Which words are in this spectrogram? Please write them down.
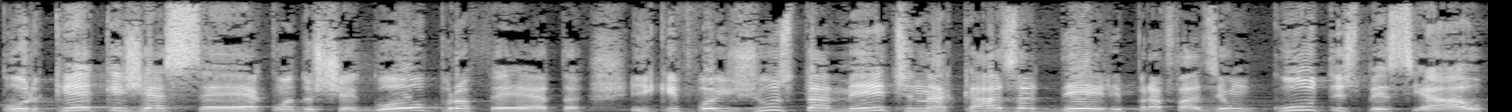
Por que que Jessé, quando chegou o profeta e que foi justamente na casa dele para fazer um culto especial,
